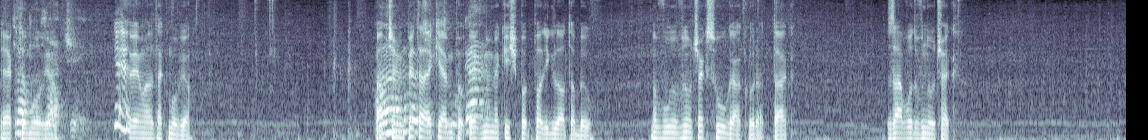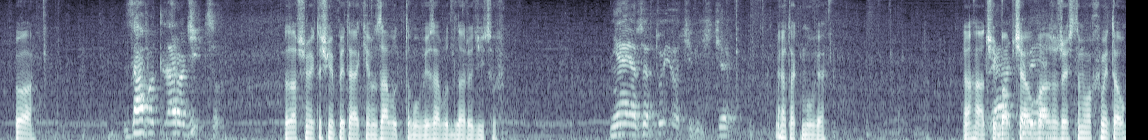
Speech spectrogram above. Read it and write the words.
Jak Co to mówią? Znaczy? Nie wiem, ale tak mówią. Babcia mi pyta, jak ja, bym po- jakbym jakiś po, poligloto był. No w, wnuczek sługa akurat, tak. Zawód wnuczek. O, Zawód dla rodziców. to zawsze jak ktoś mnie pyta, jaki mam zawód, to mówię zawód dla rodziców. Nie, ja żartuję oczywiście. Ja tak mówię. Aha, czyli Ja babcia ciebie- uważa, że jestem ochmytą.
